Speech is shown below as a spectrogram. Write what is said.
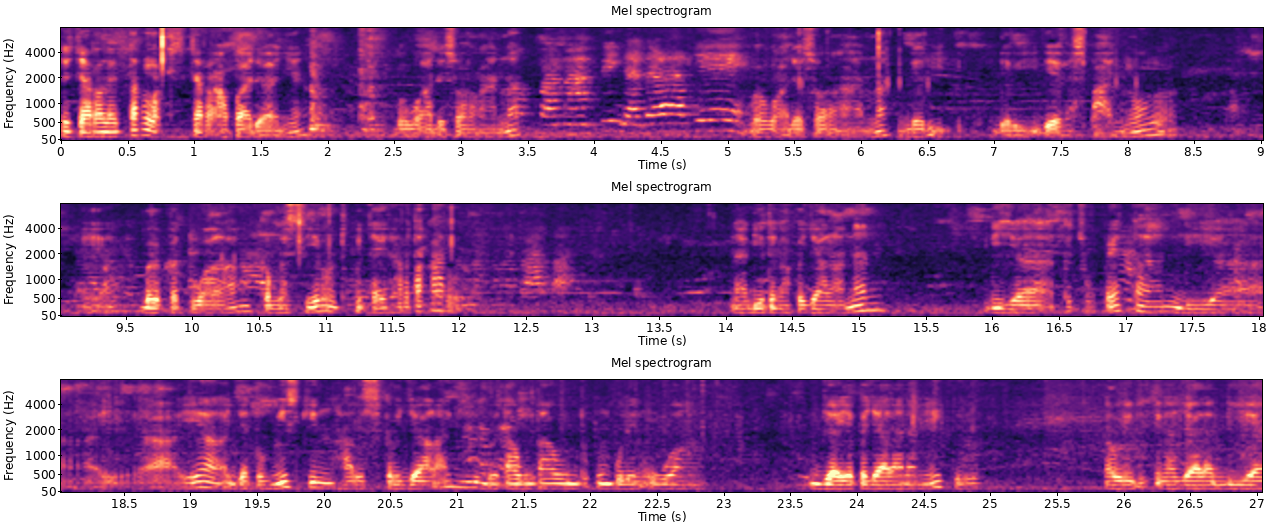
secara letterlek secara apa adanya. Bahwa ada seorang anak. Bahwa ada seorang anak dari dari daerah Spanyol ya berpetualang ke Mesir untuk mencari harta karun. Nah di tengah perjalanan dia kecopetan dia ya, ya jatuh miskin harus kerja lagi bertahun-tahun untuk kumpulin uang biaya perjalanan itu. Lalu di tengah jalan dia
